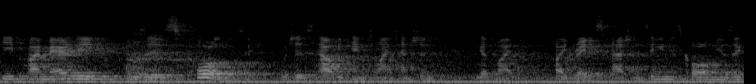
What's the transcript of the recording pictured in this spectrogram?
He primarily composes choral music, which is how he came to my attention because my probably greatest passion singing is choral music.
